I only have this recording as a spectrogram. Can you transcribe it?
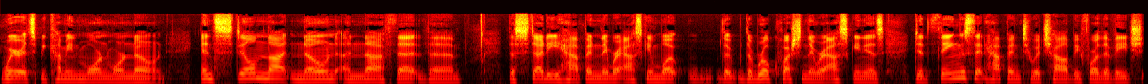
where it's becoming more and more known and still not known enough that the the study happened they were asking what the, the real question they were asking is did things that happened to a child before the age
